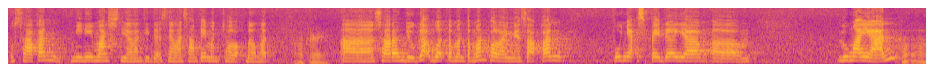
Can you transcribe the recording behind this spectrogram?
usahakan minimas jangan tidak jangan sampai mencolok banget Oke. Uh, saran juga buat teman-teman kalau misalkan punya sepeda yang em, lumayan Heeh.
